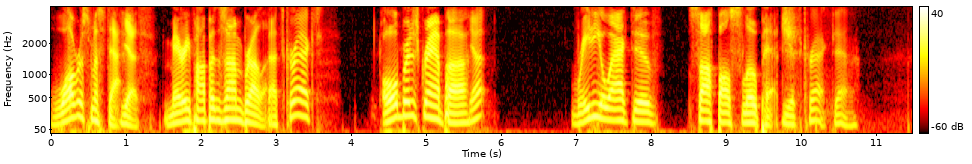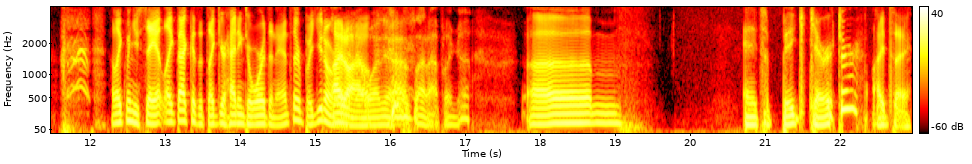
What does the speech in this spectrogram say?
Walrus mustache. Yes. Mary Poppins umbrella. That's correct. Old British grandpa. Yeah. Radioactive softball slow pitch. That's correct. Yeah. I like when you say it like that because it's like you're heading towards an answer, but you don't. I Really don't know. have one. Yeah, it's not happening. Um, and it's a big character. I'd say.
